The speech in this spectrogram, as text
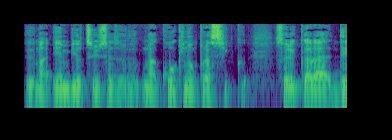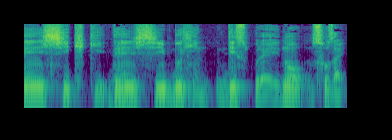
まあ、塩ビを中心とする、まあ、高機能プラスチック、それから電子機器、電子部品、ディスプレイの素材。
